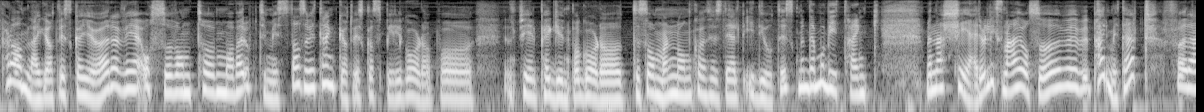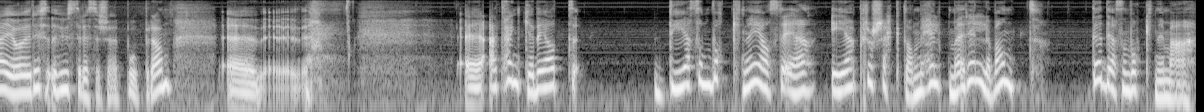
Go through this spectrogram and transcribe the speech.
planlegger at vi skal gjøre. Vi er også vant til å være optimister. Vi tenker at vi skal spille Gårdå på, spille på Gårdå til sommeren. Noen kan synes det er helt idiotisk, men det må vi tenke. Men jeg ser jo liksom, jeg er jo også permittert, for jeg er jo husregissør på Operaen. Eh, eh, jeg tenker det at det som våkner i oss, det er er prosjektene vi holder på med, relevant? Det er det som våkner i meg.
